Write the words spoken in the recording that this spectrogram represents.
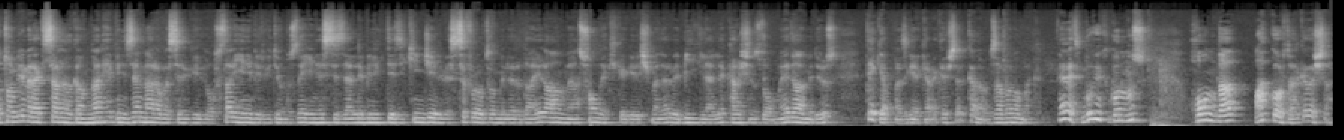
Otomobil Meraklısı kanalından hepinize merhaba sevgili dostlar. Yeni bir videomuzda yine sizlerle birlikteyiz. İkinci el ve sıfır otomobillere dair almayan son dakika gelişmeler ve bilgilerle karşınızda olmaya devam ediyoruz. Tek yapmanız gereken arkadaşlar kanalımıza abone olmak. Evet bugünkü konumuz Honda Accord arkadaşlar.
